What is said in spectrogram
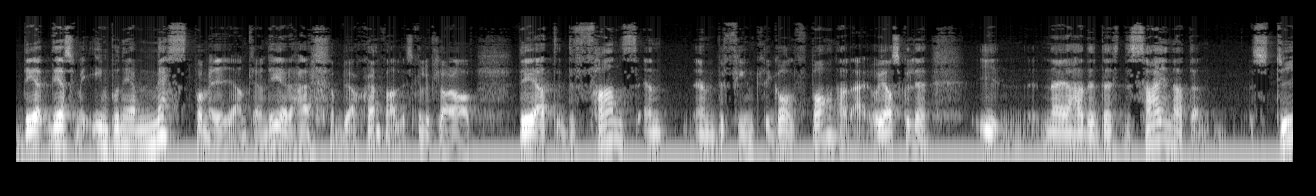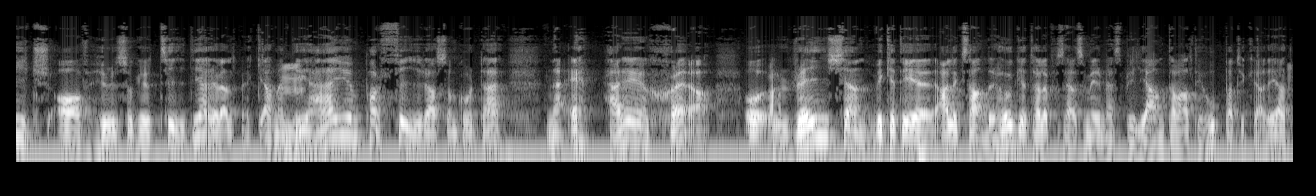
det, det som imponerar mest på mig egentligen, det är det här som jag själv aldrig skulle klara av. Det är att det fanns en, en befintlig golfbana där. Och jag skulle, i, när jag hade designat den, styrts av hur det såg ut tidigare väldigt mycket. Ja, men mm. det här är ju en par fyra som går där. Nej, här är en sjö. Och rangen, vilket är Alexanderhugget höll jag på att säga, som är det mest briljanta av alltihopa tycker jag. Det är att,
